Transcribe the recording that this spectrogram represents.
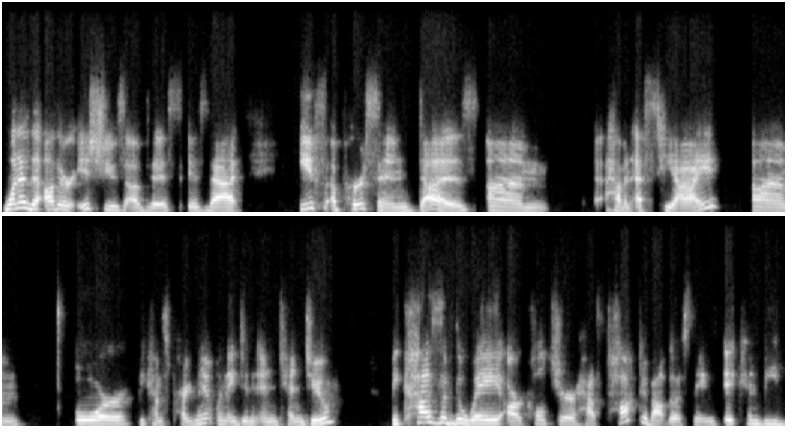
One of the other issues of this is that if a person does um, have an STI um, or becomes pregnant when they didn't intend to, because of the way our culture has talked about those things, it can be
